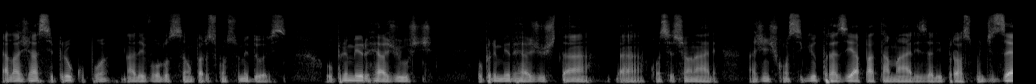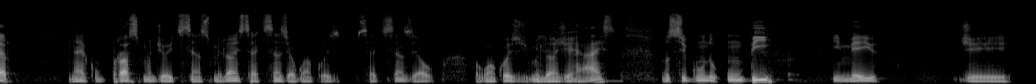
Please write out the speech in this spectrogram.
ela já se preocupou na devolução para os consumidores. O primeiro reajuste, o primeiro reajuste da, da concessionária, a gente conseguiu trazer a patamares ali próximo de zero, né, com próximo de 800 milhões, 700 e alguma coisa, 700 e alguma coisa de milhões de reais. No segundo, um bi e meio de,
